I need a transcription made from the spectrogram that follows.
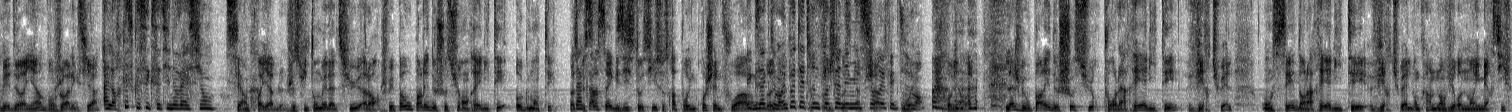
Mais de rien, bonjour Alexia. Alors qu'est-ce que c'est que cette innovation? C'est incroyable, je suis tombé là-dessus. Alors je ne vais pas vous parler de chaussures en réalité augmentée, parce que ça, ça existe aussi, ce sera pour une prochaine fois. Exactement, et peut-être une prochaine émission, effectivement. je reviendrai. Là je vais vous parler de chaussures pour la réalité virtuelle. On le sait, dans la réalité virtuelle, donc un environnement immersif,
